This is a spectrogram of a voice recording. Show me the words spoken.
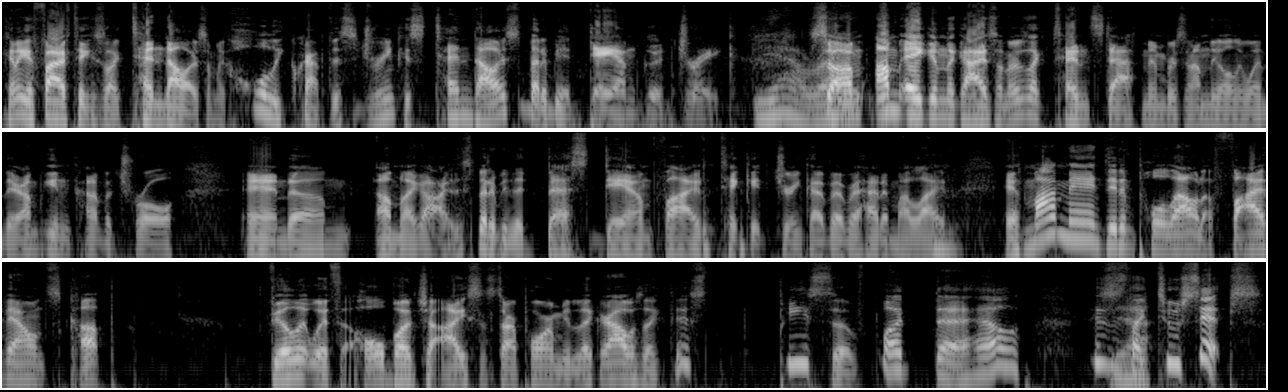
can I get five tickets for like ten dollars? I'm like, holy crap, this drink is ten dollars. This better be a damn good drink. Yeah, right. So I'm I'm egging the guys on. There's like ten staff members, and I'm the only one there. I'm getting kind of a troll, and um, I'm like, all right, this better be the best damn five ticket drink I've ever had in my life. If my man didn't pull out a five ounce cup, fill it with a whole bunch of ice, and start pouring me liquor, I was like, this piece of what the hell? This is Yeah. like two sips.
